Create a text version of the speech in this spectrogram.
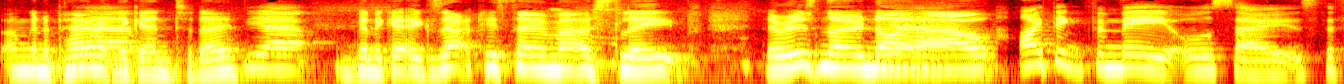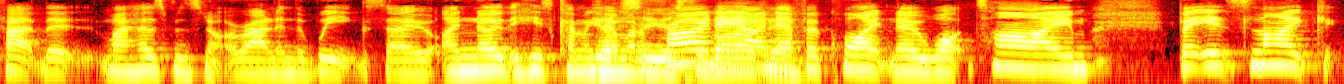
I'm going to parent Yeah. again today. Yeah. I'm going to get exactly the same amount of sleep. There is no night Yeah. out. I think for me also it's the fact that my husband's not around in the week, so I know that he's coming Yeah, home so on a Friday. I never quite know what time, but it's like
